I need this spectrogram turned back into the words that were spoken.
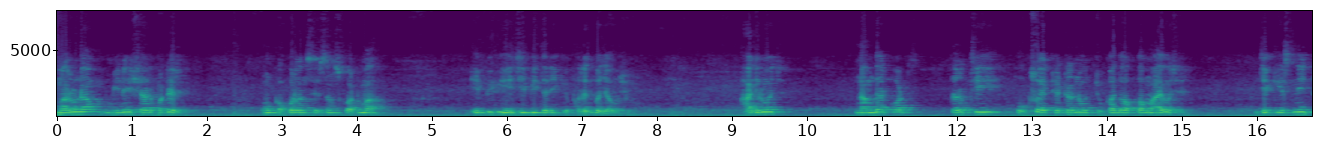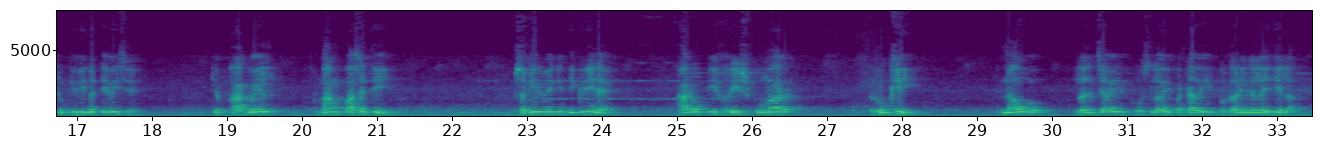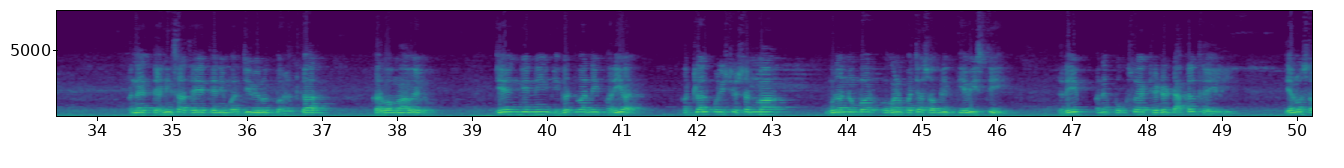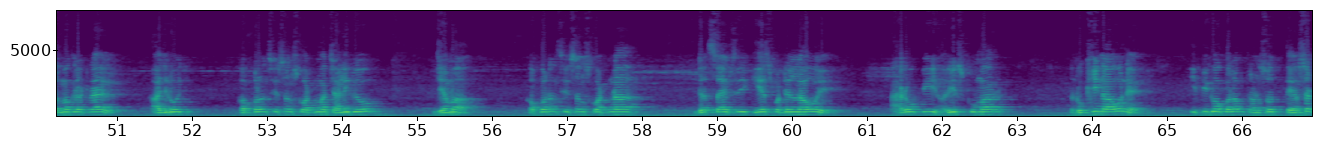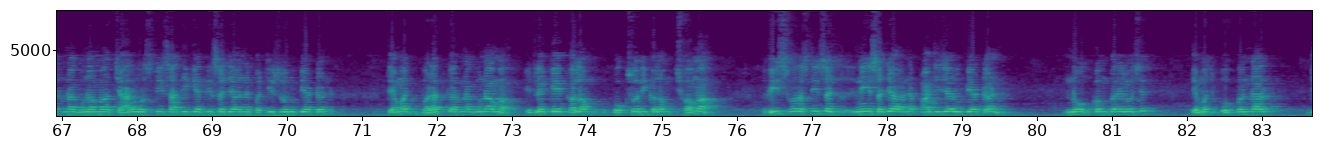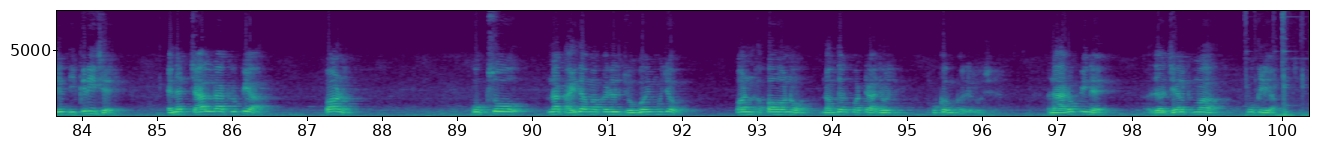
મારું નામ મિનેશ આર પટેલ. હું કપોરન સેશન્સ કોર્ટમાં એપીપી એજીપી તરીકે ફરજ બજાવું છું. આજરોજ નામદાર કોર્ટ તરફથી પોક્સો એક્ટ હેઠળનો ચુકાદો આપવામાં આવ્યો છે. જે કેસની ટૂંકી વિગત એવી છે કે ફાગવેલ ગામ પાસેથી સગીરભાઈની દીકરીને આરોપી હરીશ કુમાર રૂખી નાઓ લલચાવી, ફોસલાવી, પટાવી, ભગાડીને લઈ ગયેલા અને તેની સાથે તેની મરજી વિરુદ્ધ બળાત્કાર કરવામાં આવેલો. જે અંગેની વિગતવારની ફરિયાદ કટલાલ પોલીસ સ્ટેશનમાં ગુના નંબર ઓગણપચાસ ઓબ્લિક ત્રેવીસથી રેપ અને પોક્સો એક્ટ હેઠળ દાખલ થયેલી, જેનો સમગ્ર ટ્રાયલ આજરોજ કપરન સેશન્સ કોર્ટમાં ચાલી ગયો, જેમાં કપરન સેશન્સ કોર્ટના જજ સાહેબ શ્રી કે એસ પટેલનાઓએ આરોપી હરીશ કુમાર રૂખીનાઓને ઇપિકો કલમ ત્રણસો ત્રેસઠના ગુનામાં ચાર વર્ષની સાદી કેદની સજા અને પચીસો રૂપિયા દંડ તેમજ બળાત્કારના ગુનામાં, એટલે કે કલમ, પોક્સોની કલમ છમાં વીસ વર્ષની સજા અને પાંચ હજાર રૂપિયા દંડનો હુકમ કરેલો છે. તેમજ ભોગ બનનાર જે દીકરી છે, એને ચાર લાખ રૂપિયા પણ પોક્સોના કાયદામાં કરેલ જોગવાઈ મુજબ પણ અપાવવાનો નામદાર કોર્ટે આજરોજ હુકમ કરેલો છે. અને આરોપીને જેલમાં મોકલી આપી છે.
